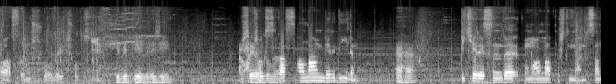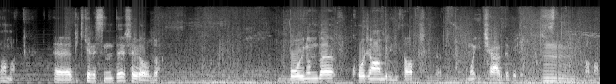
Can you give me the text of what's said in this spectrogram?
O hastalığın şu olayı çok iyi. gibi diyebileceğin. Ama şey çok sık hastalanan biri değilim. Hı hı. Bir keresinde, onu anlatmıştım ben de sana ama e, bir keresinde şey oldu. Boynumda kocaman bir iltihap çıktı. Ama içeride böyle Hmm. falan.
